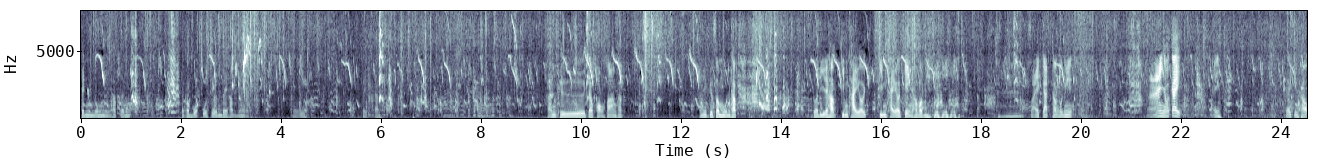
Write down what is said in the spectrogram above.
เป็นหนุ่มลงมือครับตอนนี้แล้วก็บวกโกเซมด้วยครับแม่ โหไปกันอันคือเจ้าของฟาร์มครับ อันนี้คือสมุนครับ ตัวดีนะครับ กินไข่เขากินไข่เขาเก่งครับพวกนี้ สายกัดครับพวกนี้อ่าอย่ามาใกล้ไอ้ยใกล้กินเข้า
